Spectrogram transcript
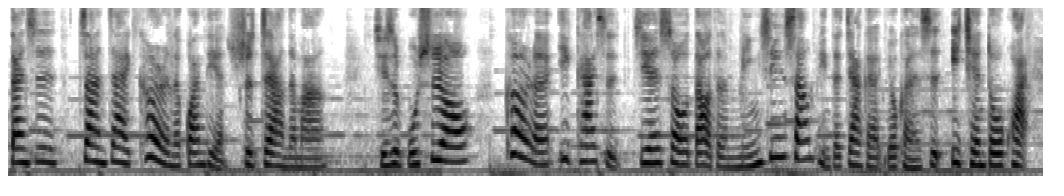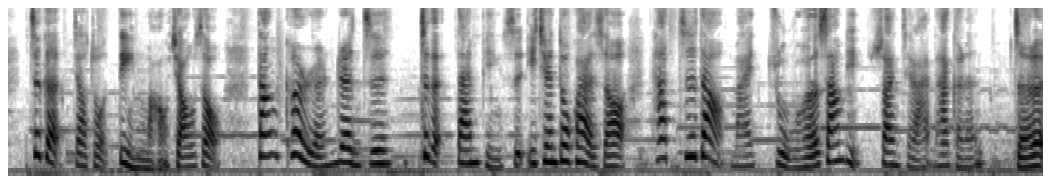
但是站在客人的观点是这样的吗？其实不是哦。客人一开始接收到的明星商品的价格有可能是一千多块，这个叫做定毛销售。当客人认知这个单品是一千多块的时候，他知道买组合商品算起来，他可能折了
